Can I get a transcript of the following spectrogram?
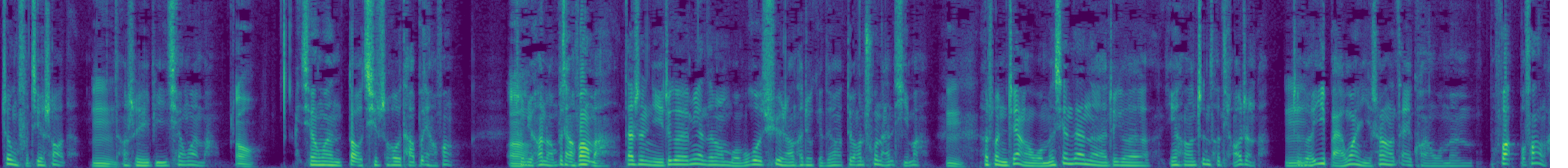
政府介绍的，嗯当时一笔一千万嘛，哦一千万到期之后他不想放，啊就女行长不想放嘛，但是你这个面子上抹不过去，然后他就给对方对方出难题嘛。嗯，他说你这样，我们现在呢这个银行政策调整了，嗯这个一百万以上的贷款我们不放不放了。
